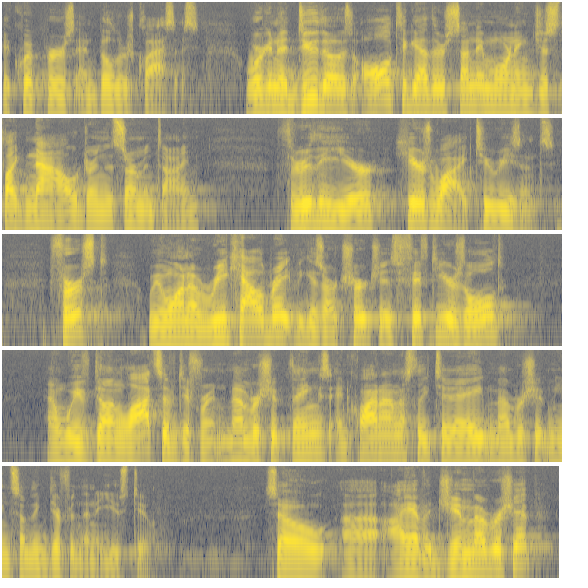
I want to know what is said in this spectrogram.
equippers, and builders classes. We're going to do those all together Sunday morning, just like now during the sermon time, through the year. Here's why two reasons. First, we want to recalibrate because our church is 50 years old and we've done lots of different membership things. And quite honestly, today, membership means something different than it used to. So uh, I have a gym membership,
